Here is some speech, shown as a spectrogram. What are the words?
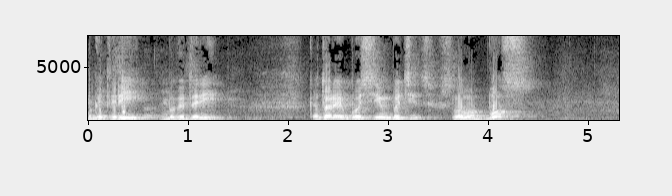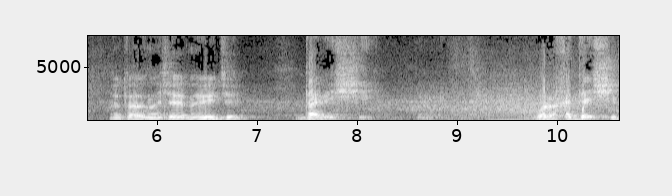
богатыри, богатыри, которые босим бытит. Слово босс, это означает, на иврите, давящий, ходящий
